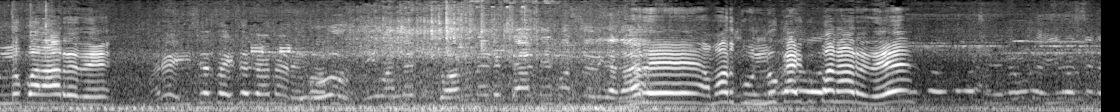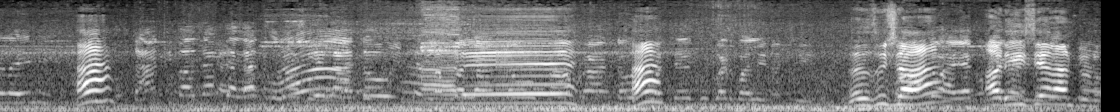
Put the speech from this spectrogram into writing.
ఉల్లు బనారే రే. అరే అమర్ ఉల్లు కైకు బనారే అరే. నువ్వు చూసినావా? ఆడు ఈసీఎల్ అంటుడు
